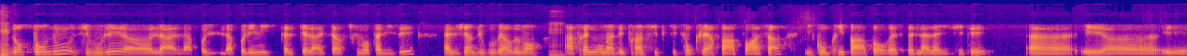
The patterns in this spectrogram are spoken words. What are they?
Mm. Donc pour nous, si vous voulez, euh, la, la, la, polémique telle qu'elle a été instrumentalisée, elle vient du gouvernement. Mm. Après, nous, on a des principes qui sont clairs par rapport à ça, y compris par rapport au respect de la laïcité. Euh, et, euh, et,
